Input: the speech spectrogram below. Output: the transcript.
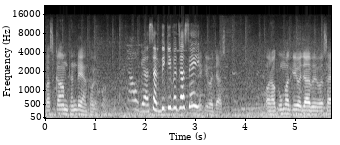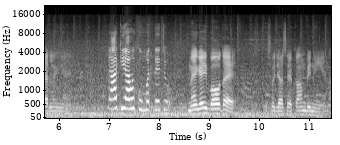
बस काम ठंडे हैं थोड़े बहुत। क्या हो गया? सर्दी की वजह से ही? की वजह से। और हुकूमत की वजह पे वसाइल नहीं है। क्या किया हुकूमत ने जो महँगाई बहुत है इस वजह से काम भी नहीं है ना।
